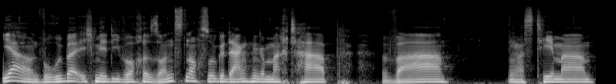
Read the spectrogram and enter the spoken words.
Ja, und worüber ich mir die Woche sonst noch so Gedanken gemacht habe, war das Thema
